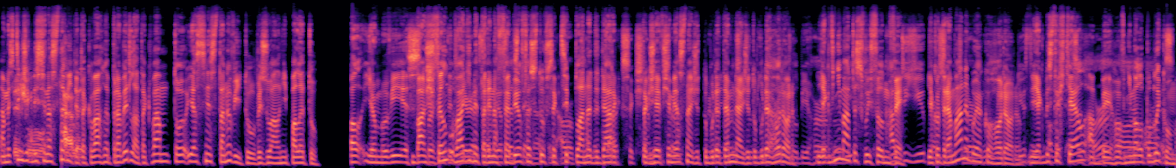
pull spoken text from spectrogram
A myslím, že když si nastavíte takováhle pravidla, tak vám to jasně stanoví tu vizuální paletu. Váš film uvádíme tady na Febiofestu v sekci Planet Dark, takže je všem jasné, že to bude temné, že to bude horor. Jak vnímáte svůj film vy? Jako drama nebo jako horor? Jak byste chtěl, aby ho vnímalo publikum?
